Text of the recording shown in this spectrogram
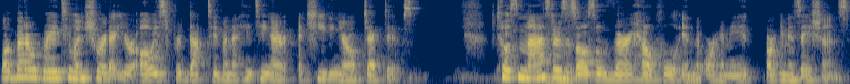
What better way to ensure that you're always productive and hitting or achieving your objectives? Toastmasters mm-hmm. is also very helpful in the organi- organizations.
